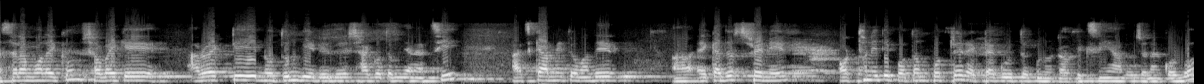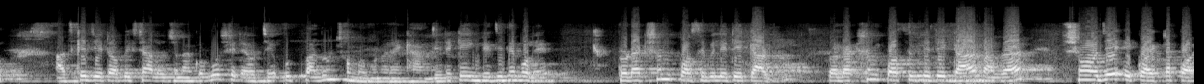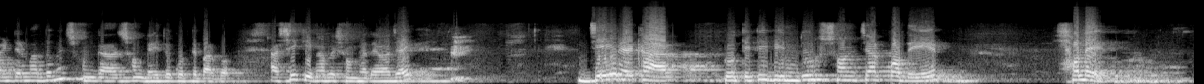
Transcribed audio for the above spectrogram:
আসসালামু আলাইকুম। সবাইকে আরও একটি নতুন ভিডিওতে স্বাগতম জানাচ্ছি। আজকে আমি তোমাদের একাদশ শ্রেণির অর্থনীতি প্রথম পত্রের একটা গুরুত্বপূর্ণ টপিকস নিয়ে আলোচনা করব। আজকে যে টপিকসটা আলোচনা করব সেটা হচ্ছে উৎপাদন সম্ভাবনা রেখা, যেটাকে ইংরেজিতে বলে production possibility curve production possibility curve আমরা সহজে এই কয়েকটা পয়েন্টের মাধ্যমে সংজ্ঞা সংজ্ঞায়িত করতে পারব। আসি কীভাবে সংজ্ঞা দেওয়া যায়? যে রেখার প্রতিটি বিন্দুর সঞ্চার পদের ফলে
